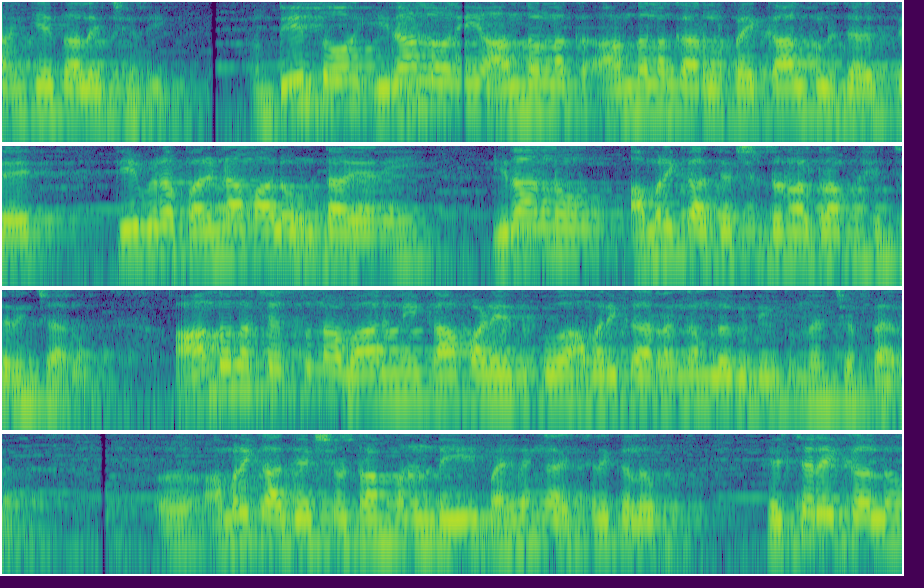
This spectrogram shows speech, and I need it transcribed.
సంకేతాలు ఇచ్చింది. దీంతో ఇరాన్లోని ఆందోళన ఆందోళనకారులపై కాల్పులు జరిపితే తీవ్ర పరిణామాలు ఉంటాయని ఇరాన్ను అమెరికా అధ్యక్షుడు డొనాల్డ్ ట్రంప్ హెచ్చరించారు. ఆందోళన చేస్తున్న వారిని కాపాడేందుకు అమెరికా రంగంలోకి దిగుతుందని చెప్పారు. అమెరికా అధ్యక్షుడు ట్రంప్ నుండి బహిరంగ హెచ్చరికలు హెచ్చరికలు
